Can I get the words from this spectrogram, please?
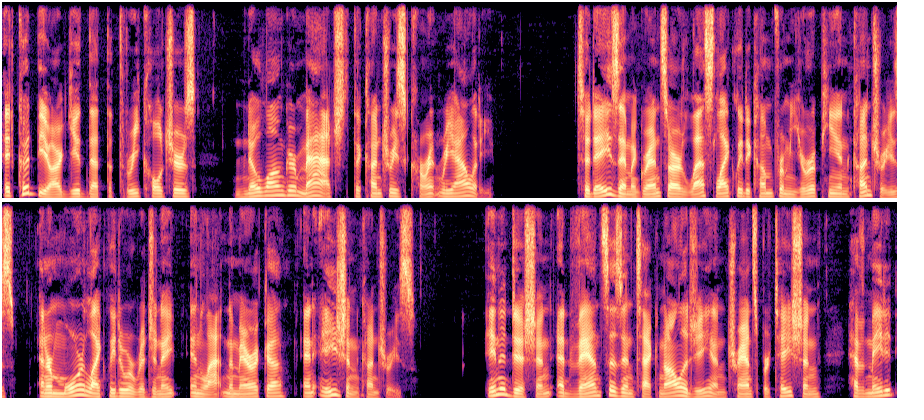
it could be argued that the three cultures no longer matched the country's current reality. Today's immigrants are less likely to come from European countries and are more likely to originate in Latin America and Asian countries. In addition, advances in technology and transportation have made it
